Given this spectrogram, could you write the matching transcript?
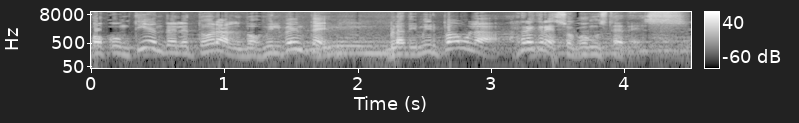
o contienda electoral 2020. Vladimir Paula, regreso con ustedes.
